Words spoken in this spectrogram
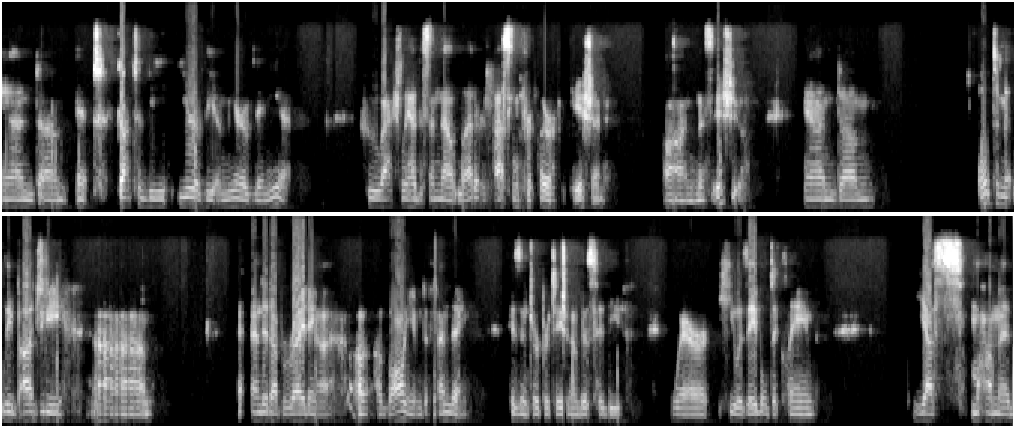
And um, it got to the ear of the Emir of Denia, who actually had to send out letters asking for clarification on this issue. And um, ultimately, Baji um, ended up writing a, a, a volume defending his interpretation of this hadith, where he was able to claim yes, Muhammad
